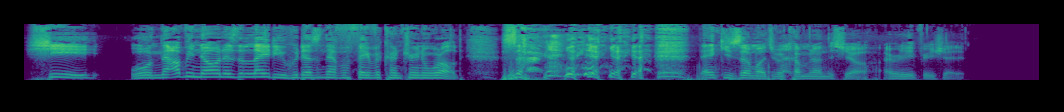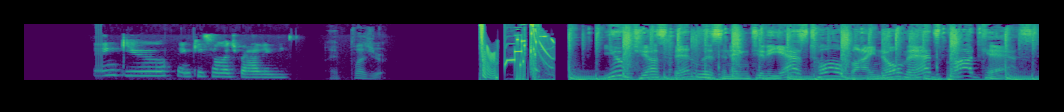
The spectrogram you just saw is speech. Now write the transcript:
she will now be known as the lady who doesn't have a favorite country in the world. So yeah, yeah, yeah. thank you so much for coming on the show. I really appreciate it. Thank you. Thank you so much for having me. My pleasure. You've just been listening to the As Told by Nomads podcast.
